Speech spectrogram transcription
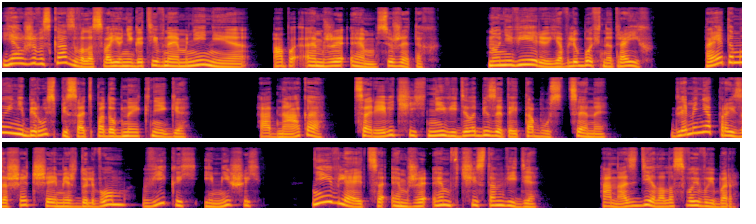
Я уже высказывала свое негативное мнение об МЖМ сюжетах. Но не верю я в любовь на троих. Поэтому и не берусь писать подобные книги. Однако царевичей не видела без этой табу-сцены. Для меня произошедшее между Львом, Викой и Мишей не является МЖМ в чистом виде. Она сделала свой выбор.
